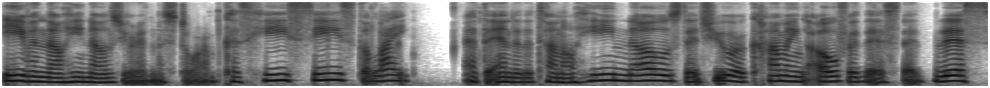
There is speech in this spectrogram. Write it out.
even though he knows you're in the storm because he sees the light at the end of the tunnel. He knows that you are coming over this, that this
